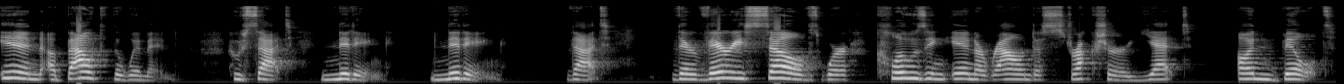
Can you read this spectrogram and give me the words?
in about the women who sat knitting, knitting, that their very selves were closing in around a structure yet unbuilt,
